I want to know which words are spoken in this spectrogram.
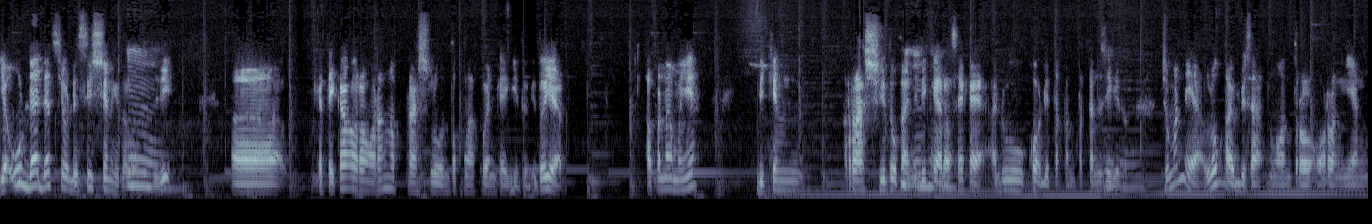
Ya udah that's your decision gitu loh. Hmm. jadi eh, ketika orang-orang ngepres lu untuk ngelakuin kayak gitu gitu ya apa namanya bikin rush gitu kan. Jadi kayak Mm-mm. rasanya kayak aduh kok ditekan-tekan sih? Hmm. gitu cuman ya lu nggak bisa ngontrol orang yang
